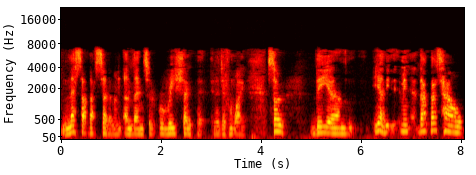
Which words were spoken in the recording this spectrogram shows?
mess up that sediment, and then to reshape it in a different way. So the um, yeah, the, I mean that that's how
